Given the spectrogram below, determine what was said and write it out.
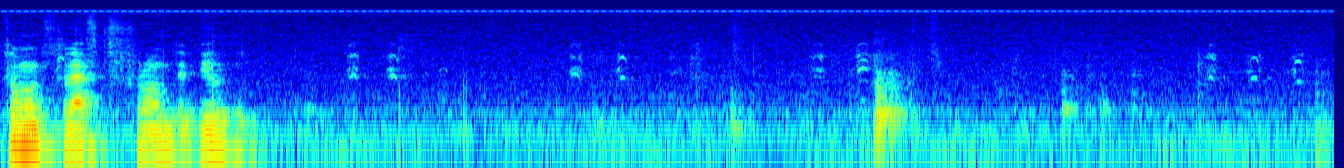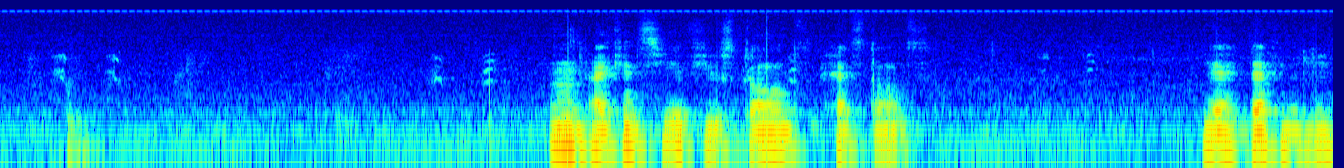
stones left from the building. Mm, I can see a few stones, headstones. Yeah, definitely.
